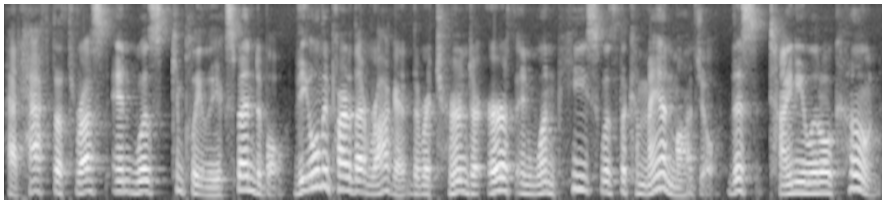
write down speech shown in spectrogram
had half the thrust, and was completely expendable. The only part of that rocket that returned to Earth in one piece was the command module, this tiny little cone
